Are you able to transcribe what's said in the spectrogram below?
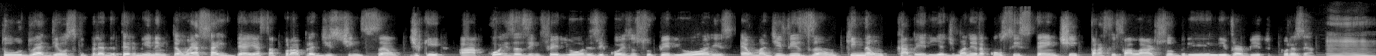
tudo é Deus que predetermina. Então, essa ideia, essa própria distinção de que há coisas inferiores e coisas superiores é uma divisão que não caberia de maneira consistente para se falar sobre livre-arbítrio, por exemplo. Hum,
